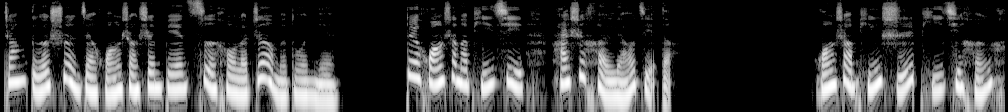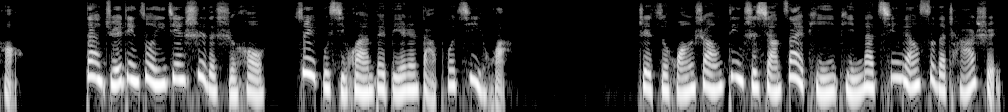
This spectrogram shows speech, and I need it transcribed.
张德顺在皇上身边伺候了这么多年，对皇上的脾气还是很了解的。皇上平时脾气很好。但决定做一件事的时候，最不喜欢被别人打破计划。这次皇上定是想再品一品那清凉寺的茶水。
